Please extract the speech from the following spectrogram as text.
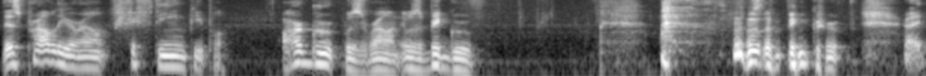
There's probably around 15 people. Our group was around, it was a big group. it was a big group, right?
